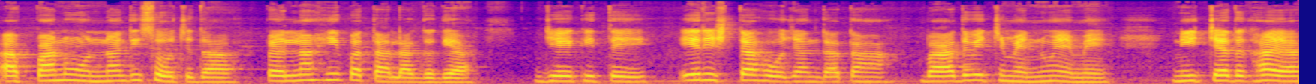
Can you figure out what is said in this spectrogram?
ਆਪਾਂ ਨੂੰ ਉਹਨਾਂ ਦੀ ਸੋਚ ਦਾ ਪਹਿਲਾਂ ਹੀ ਪਤਾ ਲੱਗ ਗਿਆ। ਜੇ ਕਿਤੇ ਇਹ ਰਿਸ਼ਤਾ ਹੋ ਜਾਂਦਾ ਤਾਂ ਬਾਅਦ ਵਿੱਚ ਮੈਨੂੰ ਐਵੇਂ ਨੀਚਾ ਦਿਖਾਇਆ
